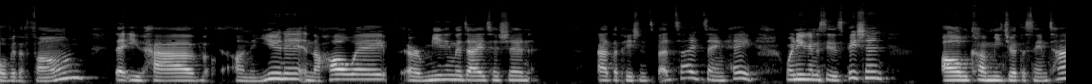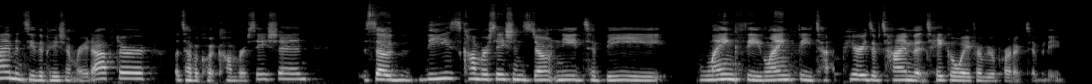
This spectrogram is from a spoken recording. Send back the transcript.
over the phone, that you have on the unit, in the hallway, or meeting the dietitian at the patient's bedside saying, Hey, when are you going to see this patient? I'll come meet you at the same time and see the patient right after let's have a quick conversation. So these conversations don't need to be lengthy, lengthy t- periods of time that take away from your productivity.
